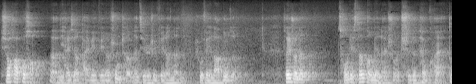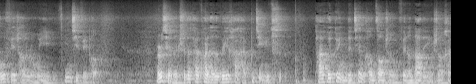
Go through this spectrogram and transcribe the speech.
消化不好啊，你还想排便非常顺畅，那其实是非常难的，除非拉肚子。所以说呢，从这三方面来说，吃的太快都非常容易引起肥胖。而且呢，吃的太快，它的危害还不仅于此，它还会对你的健康造成非常大的一个伤害。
